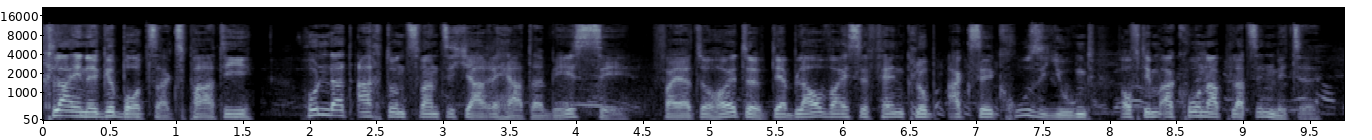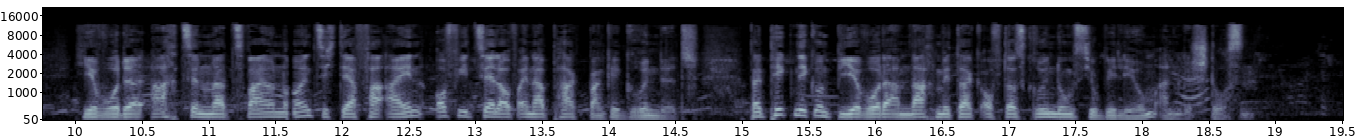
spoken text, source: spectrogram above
Kleine Geburtstagsparty. 128 Jahre Hertha BSC feierte heute der blau-weiße Fanclub Axel Kruse Jugend auf dem Arkona-Platz in Mitte. Hier wurde 1892 der Verein offiziell auf einer Parkbank gegründet. Bei Picknick und Bier wurde am Nachmittag auf das Gründungsjubiläum angestoßen.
